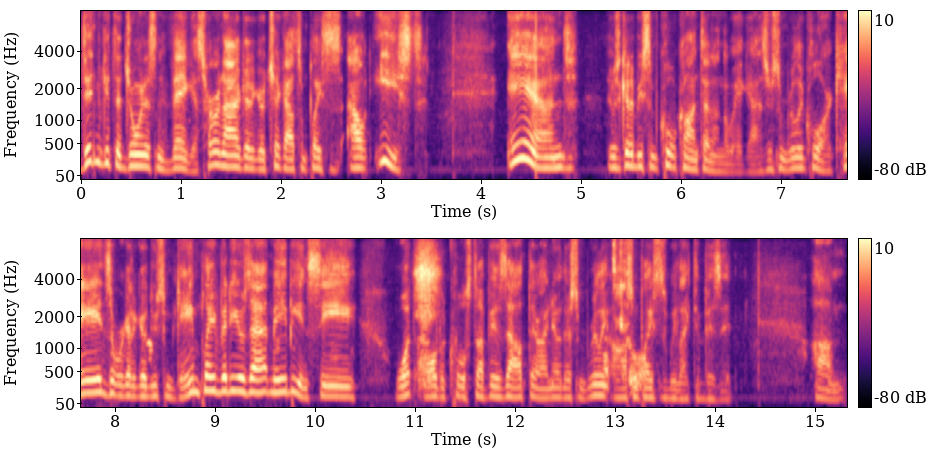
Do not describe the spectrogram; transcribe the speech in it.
didn't get to join us in Vegas, her and I are going to go check out some places out east. And there's going to be some cool content on the way, guys. There's some really cool arcades that we're going to go do some gameplay videos at maybe and see what all the cool stuff is out there. I know there's some really That's awesome cool. places we like to visit. Um,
